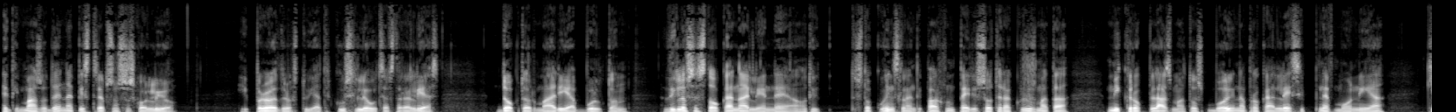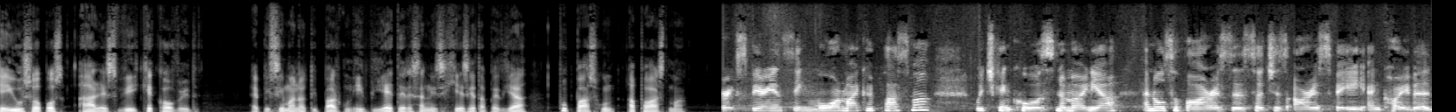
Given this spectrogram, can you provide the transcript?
ετοιμάζονται να επιστρέψουν στο σχολείο. Η πρόεδρος του Ιατρικού Συλλόγου της Αυστραλίας, Dr. Μαρία Μπούλτον, δήλωσε στο κανάλι 9 ότι στο Queensland υπάρχουν περισσότερα κρούσματα μικροπλάσματος που μπορεί να προκαλέσει πνευμονία και ιούς όπως RSV και COVID. Επισήμανε ότι υπάρχουν ιδιαίτερες ανησυχίες για τα παιδιά που πάσχουν από άσθμα. We're experiencing more mycoplasma, which can cause pneumonia and also viruses such as RSV and COVID.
